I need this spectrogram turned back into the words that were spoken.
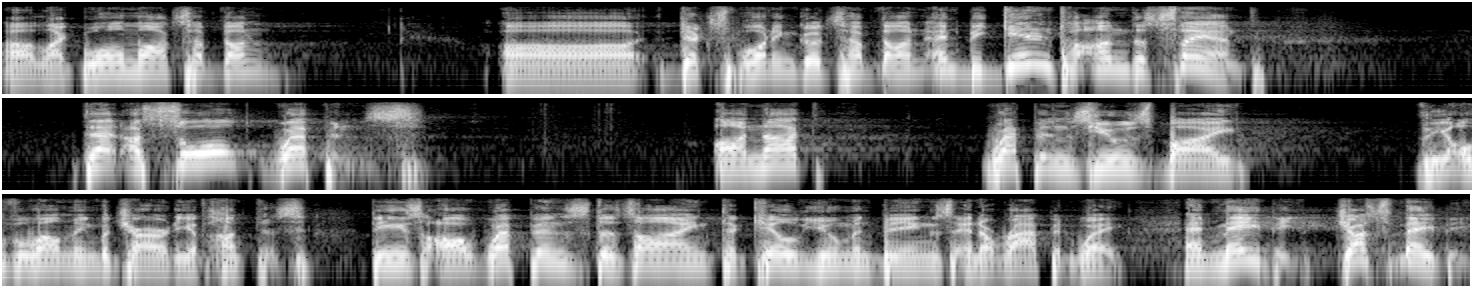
uh, like Walmart's have done, uh, Dick's Sporting Goods have done, and begin to understand that assault weapons are not weapons used by the overwhelming majority of hunters. These are weapons designed to kill human beings in a rapid way. And maybe, just maybe, I'm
